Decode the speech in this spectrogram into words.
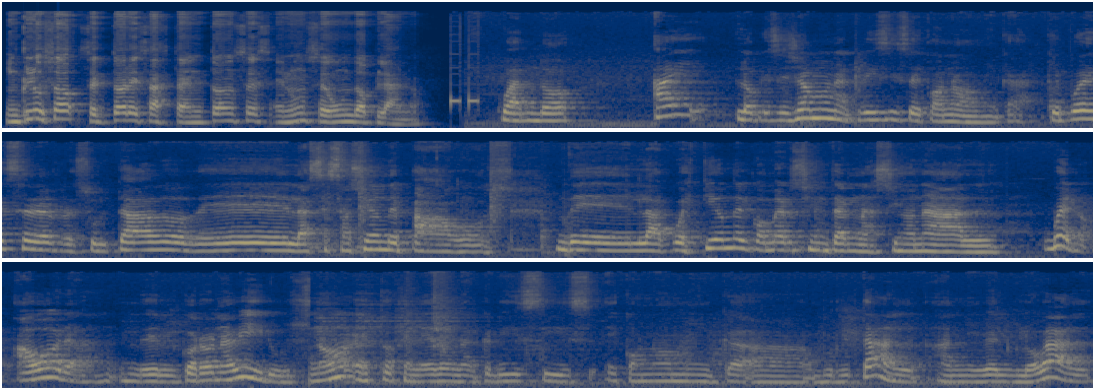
Incluso sectores hasta entonces en un segundo plano. Cuando hay lo que se llama una crisis económica, que puede ser el resultado de la cesación de pagos, de la cuestión del comercio internacional, bueno, ahora del coronavirus, ¿no? Esto genera una crisis económica brutal a nivel global.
